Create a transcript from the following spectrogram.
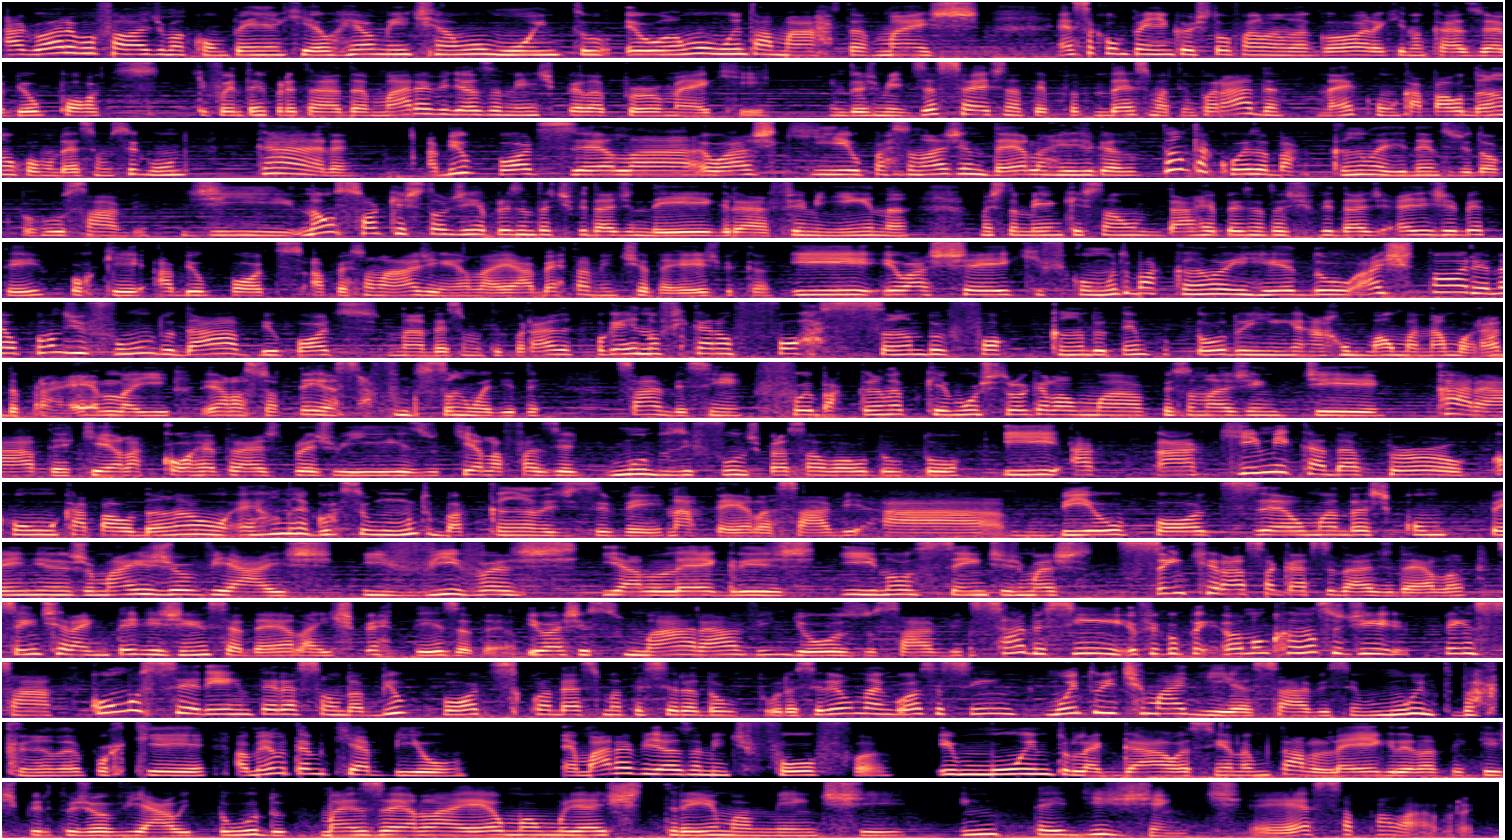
Agora eu vou falar de uma companhia que eu realmente amo muito. Eu amo muito a Marta, mas essa companhia que eu estou falando agora, que no caso é a Bill Potts, que foi interpretada maravilhosamente pela Pearl Mac em 2017, na tempo, décima temporada, né? Com Capaldão como décimo segundo. Cara, a Bill Potts, ela, eu acho que o personagem dela resgatou tanta coisa bacana de dentro de Doctor Who, sabe? De não só questão de representatividade negra, feminina, mas também a questão da representatividade LGBT, porque a Bill Potts, a personagem, ela é abertamente lésbica. E eu achei que ficou muito bacana o enredo, a história, né, o pano de fundo da Bill Potts na décima temporada, porque eles não ficaram forçando, focando o tempo todo em arrumar uma namorada para ela e ela só ter essa função ali, sabe? Assim, foi bacana porque mostrou que ela é uma personagem de caráter, que ela corre atrás do prejuízo, que ela fazia mundos e fundos para salvar o doutor. E a a química da Pearl com o Capaldão é um negócio muito bacana de se ver na tela, sabe? A Bill Potts é uma das companhias mais joviais e vivas e alegres e inocentes, mas sem tirar a sagacidade dela, sem tirar a inteligência dela, a esperteza dela. Eu acho isso maravilhoso, sabe? Sabe assim, eu fico eu não canso de pensar como seria a interação da Bill Potts com a 13 terceira doutora. Seria um negócio assim muito Maria, sabe? Assim, muito bacana, porque ao mesmo tempo que a Bill é maravilhosamente fofa, e muito legal, assim, ela é muito alegre, ela tem aquele espírito jovial e tudo, mas ela é uma mulher extremamente inteligente. É essa a palavra.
